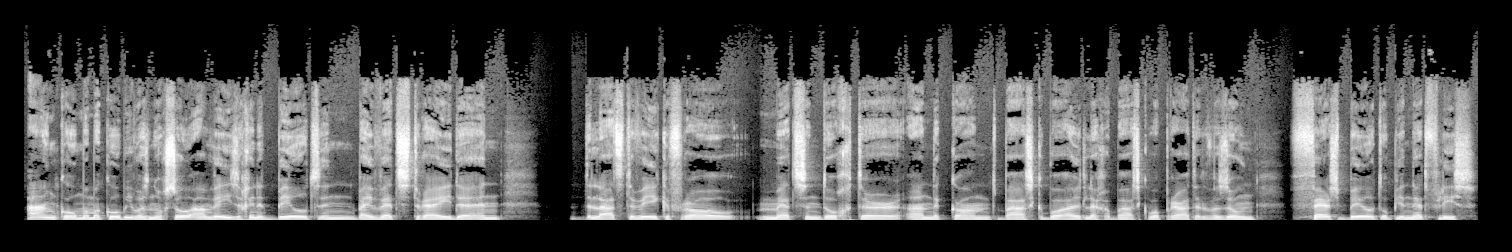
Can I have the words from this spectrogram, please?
aankomen. Maar Kobe was nog zo aanwezig in het beeld en bij wedstrijden en de laatste weken vooral met zijn dochter aan de kant, basketbal uitleggen, basketbal praten. Het was zo'n vers beeld op je netvlies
